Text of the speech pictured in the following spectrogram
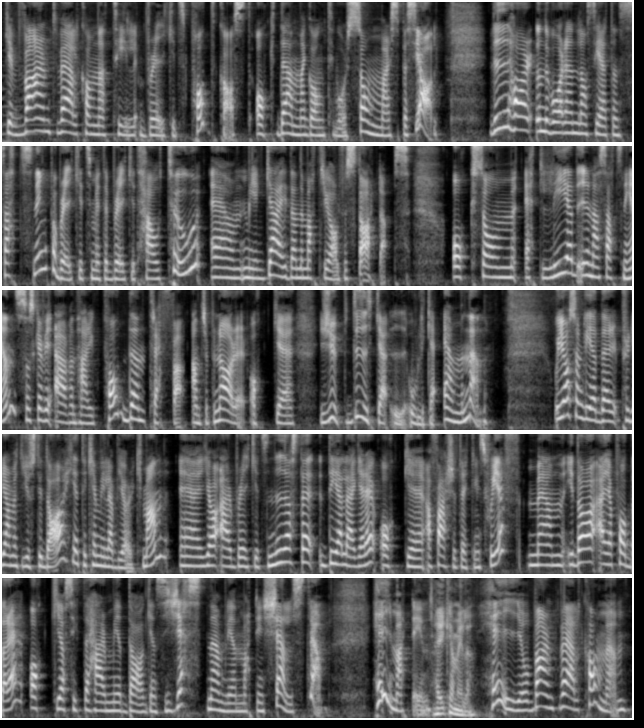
och varmt välkomna till Breakits podcast och denna gång till vår sommarspecial. Vi har under våren lanserat en satsning på Breakit som heter Breakit How To eh, med guidande material för startups. Och som ett led i den här satsningen så ska vi även här i podden träffa entreprenörer och eh, djupdyka i olika ämnen. Och jag som leder programmet just idag heter Camilla Björkman. Eh, jag är Breakits nyaste delägare och eh, affärsutvecklingschef. Men idag är jag poddare och jag sitter här med dagens gäst, nämligen Martin Källström. Hej Martin! Hej Camilla! Hej och varmt välkommen!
